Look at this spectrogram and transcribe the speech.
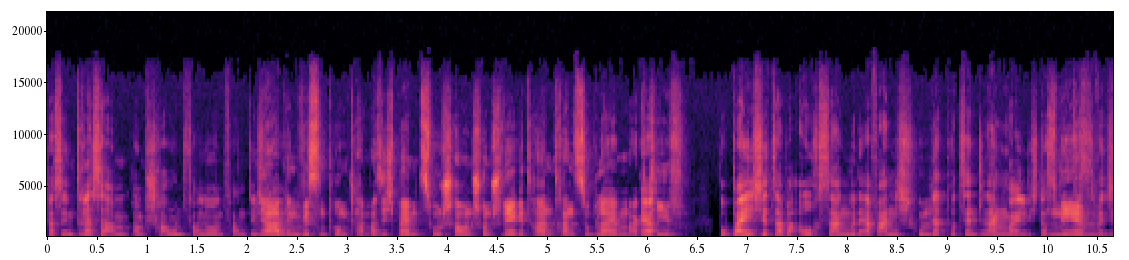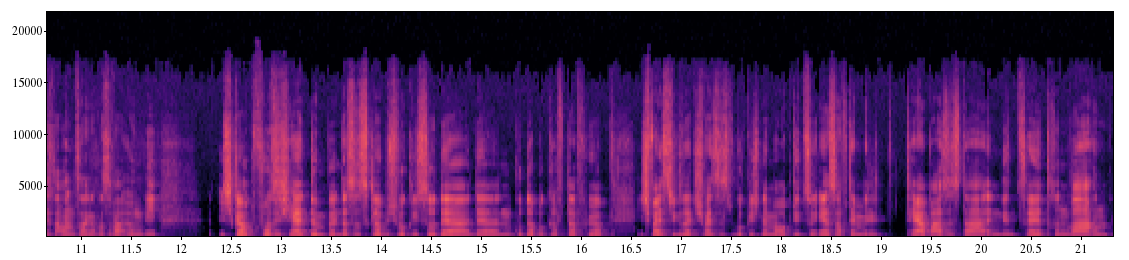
das Interesse am, am Schauen verloren, fand ich. Ja, ab einem gewissen Punkt hat man sich beim Zuschauen schon schwer getan, dran zu bleiben, aktiv. Ja. Wobei ich jetzt aber auch sagen würde, er war nicht 100% langweilig. Das, nee. das will ich jetzt auch nicht sagen, aber es war irgendwie, ich glaube, vor sich her dümpeln. Das ist, glaube ich, wirklich so der, der ein guter Begriff dafür. Ich weiß, wie gesagt, ich weiß es wirklich nicht mehr, ob die zuerst auf der Militärbasis da in dem Zelt drin waren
